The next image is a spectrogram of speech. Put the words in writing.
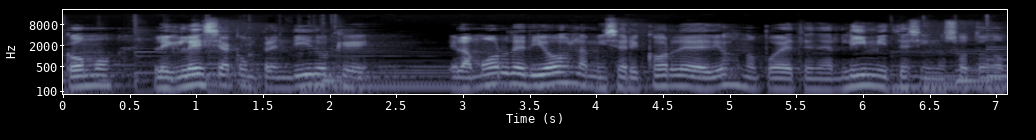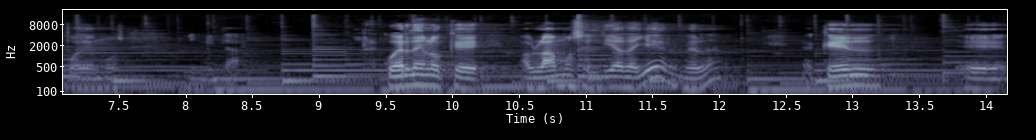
cómo la iglesia ha comprendido que el amor de Dios, la misericordia de Dios no puede tener límites y nosotros no podemos limitar. Recuerden lo que hablamos el día de ayer, ¿verdad? Aquel eh,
